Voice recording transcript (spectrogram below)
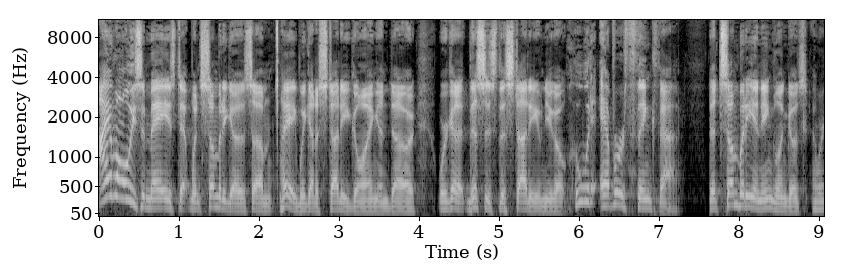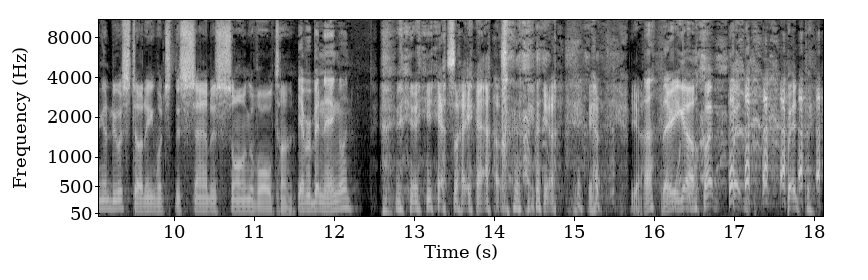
I'm always amazed at when somebody goes, um, "Hey, we got a study going, and uh, we're gonna. This is the study," and you go, "Who would ever think that?" That somebody in England goes, "We're going to do a study. What's the saddest song of all time?" You ever been to England? yes, I have. yeah, yeah, yeah. Huh? There you go. But but but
